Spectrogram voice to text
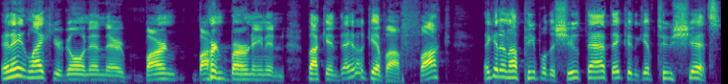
It ain't like you're going in there barn barn burning and fucking. They don't give a fuck. They get enough people to shoot that. They couldn't give two shits.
